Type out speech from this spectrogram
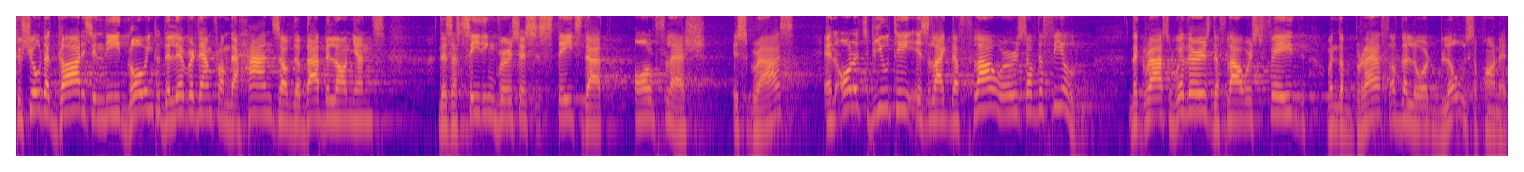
To show that God is indeed going to deliver them from the hands of the Babylonians, the succeeding verses states that all flesh is grass, and all its beauty is like the flowers of the field. The grass withers, the flowers fade when the breath of the Lord blows upon it.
